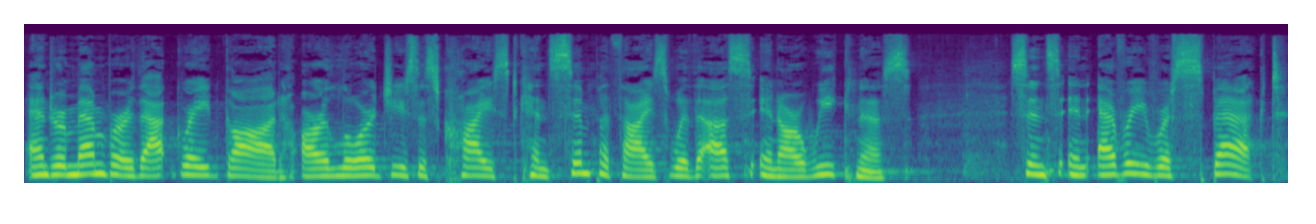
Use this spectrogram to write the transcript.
And remember that great God, our Lord Jesus Christ, can sympathize with us in our weakness, since in every respect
